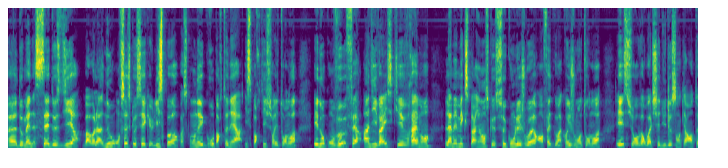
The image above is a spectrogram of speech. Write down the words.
euh, domaine, c'est de se dire, bah voilà, nous, on sait ce que c'est que l'e-sport parce qu'on est gros partenaire e-sportif sur les tournois et donc on veut faire un device qui est vraiment la même expérience que ce qu'ont les joueurs en fait quand ils jouent en tournoi. Et sur Overwatch, c'est du 240,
